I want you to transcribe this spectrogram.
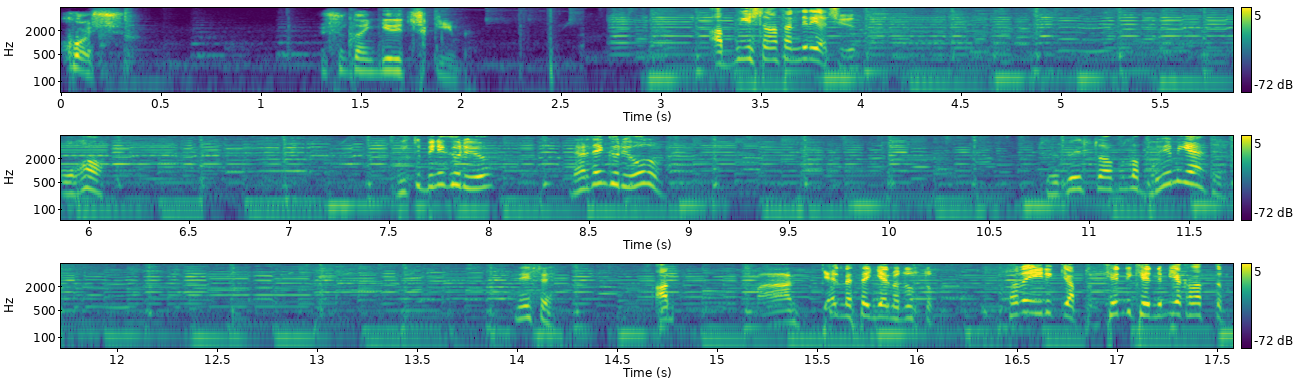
Koş. Şuradan geri çıkayım. Abi yeşil anahtar nereye açıyor? Oha. Muhittin beni görüyor. Nereden görüyor oğlum? Tövbe estağfurullah buraya mı geldi? Neyse. Aman gelmesen gelme dostum. Sana iyilik yaptım. Kendi kendimi yakalattım.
